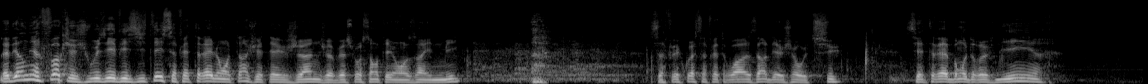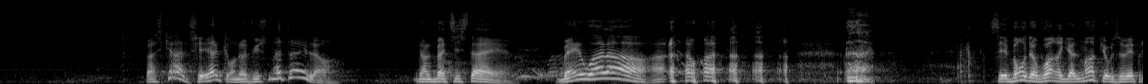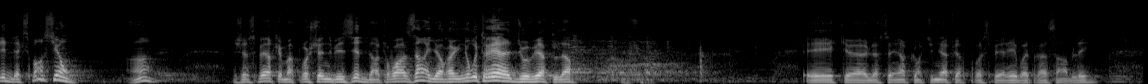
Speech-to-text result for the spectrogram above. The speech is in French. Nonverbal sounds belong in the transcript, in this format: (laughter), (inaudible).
La dernière fois que je vous ai visité, ça fait très longtemps, j'étais jeune, j'avais 71 ans et demi. Ça fait quoi? Ça fait trois ans déjà au-dessus. C'est très bon de revenir. Pascal, c'est elle qu'on a vue ce matin, là, dans le baptistère. Ben voilà! (laughs) C'est bon de voir également que vous avez pris de l'expansion. Hein? J'espère que ma prochaine visite, dans trois ans, il y aura une autre aile d'ouverte là. Et que le Seigneur continue à faire prospérer votre assemblée.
